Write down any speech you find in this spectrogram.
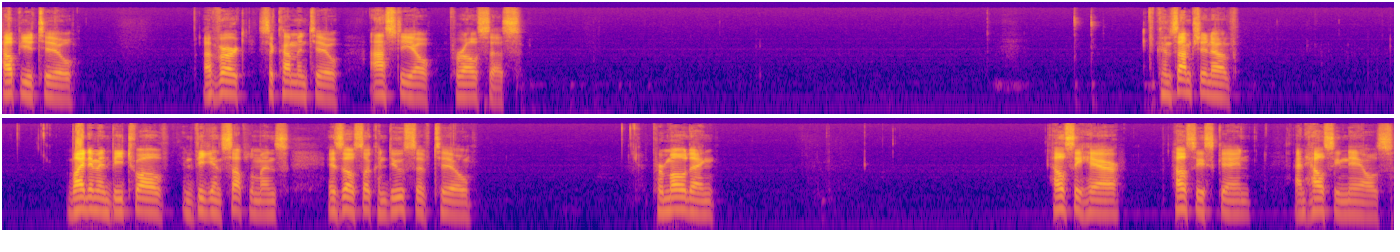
help you to avert succumbing to osteoporosis. consumption of vitamin B12 in vegan supplements is also conducive to promoting healthy hair, healthy skin, and healthy nails.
